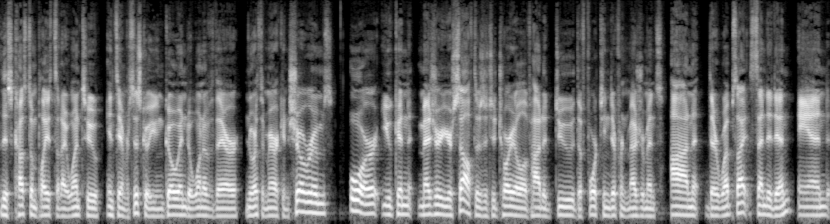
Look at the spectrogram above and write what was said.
this custom place that I went to in San Francisco. You can go into one of their North American showrooms, or you can measure yourself. There's a tutorial of how to do the 14 different measurements on their website, send it in, and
